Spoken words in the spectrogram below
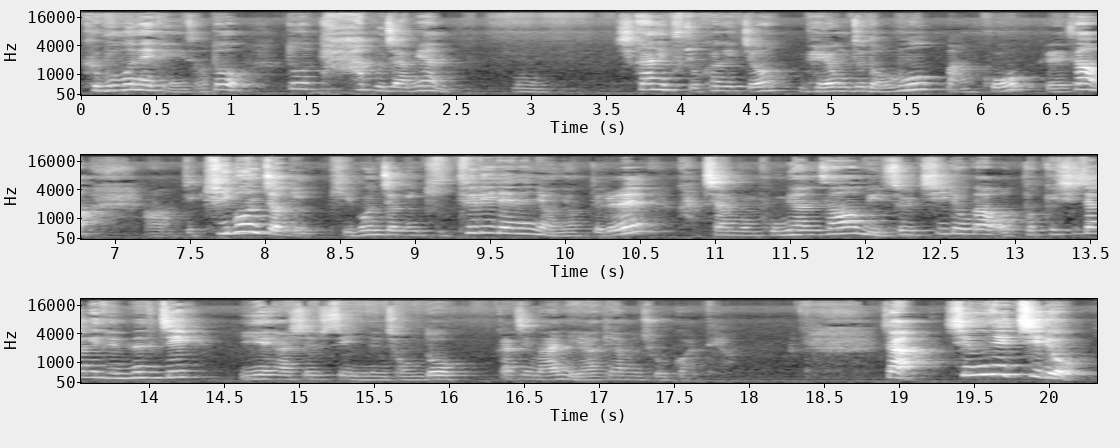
그 부분에 대해서도 또 다 보자면 뭐 시간이 부족하겠죠. 내용도 너무 많고 그래서 어, 이제 기본적인 기본적인 기틀이 되는 영역들을 같이 한번 보면서 미술 치료가 어떻게 시작이 됐는지 이해하실 수 있는 정도까지만 이야기하면 좋을 것 같아요. 자, 심리 치료.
